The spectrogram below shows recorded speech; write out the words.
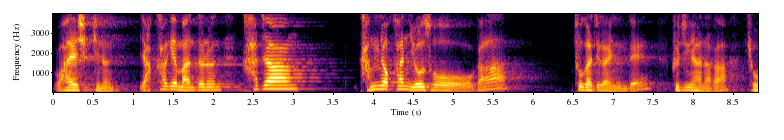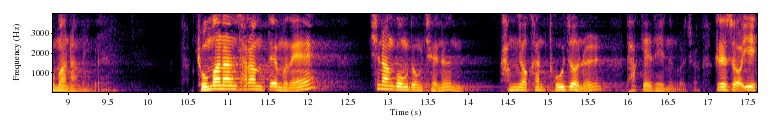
와해시키는 약하게 만드는 가장 강력한 요소가 두 가지가 있는데 그 중에 하나가 교만함인 거예요. 교만한 사람 때문에 신앙 공동체는 강력한 도전을 받게 되는 거죠. 그래서 이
